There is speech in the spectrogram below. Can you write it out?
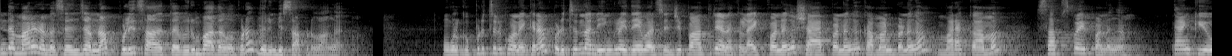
இந்த மாதிரி நம்ம செஞ்சோம்னா புளி சாதத்தை விரும்பாதவங்க கூட விரும்பி சாப்பிடுவாங்க. உங்களுக்கு பிடிச்சிருக்கும் நினைக்கிறேன். பிடிச்சிருந்தா நீங்களும் இதே மாதிரி செஞ்சு பார்த்துட்டு எனக்கு லைக் பண்ணுங்கள் ஷேர் பண்ணுங்கள் கமெண்ட் பண்ணுங்கள் மறக்காமல் சப்ஸ்கிரைப் பண்ணுங்கள் தேங்க்யூ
